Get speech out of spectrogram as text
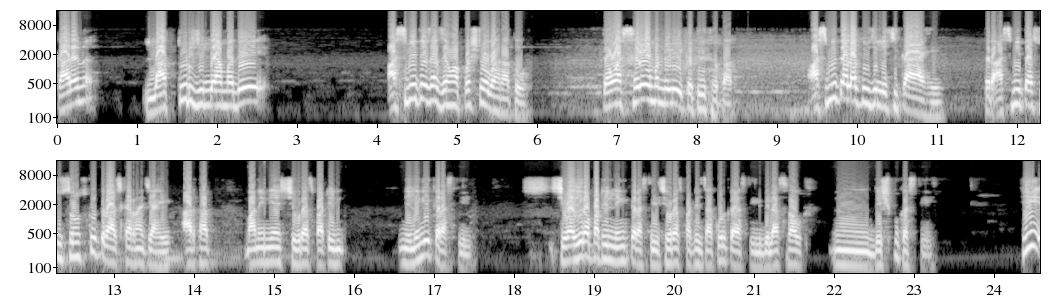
कारण लातूर जिल्ह्यामध्ये अस्मितेचा जेव्हा प्रश्न उभा राहतो तेव्हा सर्व मंडळी एकत्रित होतात. अस्मिता लातूर जिल्ह्याची काय आहे? तर अस्मिता सुसंस्कृत राजकारणाची आहे. अर्थात माननीय शिवराज पाटील निलंगेकर असतील. शिवाजीराव पाटील निंगकर असतील शिवराज पाटील चाकूरकर असतील विलासराव देशमुख असतील ही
